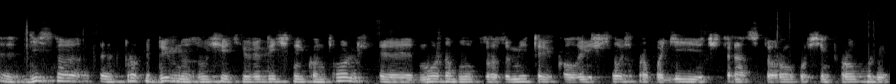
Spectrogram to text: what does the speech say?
Е, Дійсно, трохи дивно звучить юридичний контроль. Е, Можна було б зрозуміти, коли йшлось про події 2014 року в Сімферополі,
